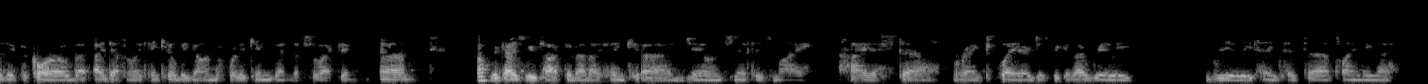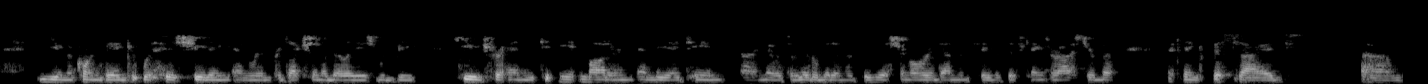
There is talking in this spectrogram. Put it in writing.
Isaac Okoro, but I definitely think he'll be gone before the Kings end up selecting. Um, of the guys we talked about, I think uh, Jalen Smith is my highest uh, ranked player just because I really, really think that uh, finding a unicorn big with his shooting and rim protection abilities would be huge for any t- modern NBA team. I know it's a little bit of a positional redundancy with this Kings roster, but I think besides um,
